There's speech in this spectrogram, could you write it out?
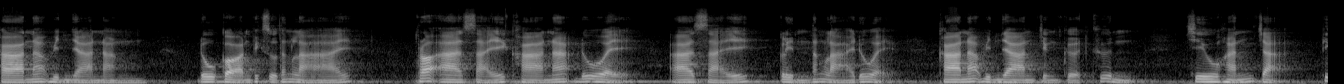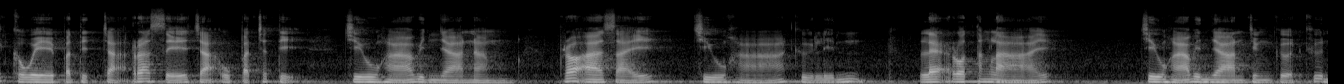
คานวิญญาณัง ดูก่อนภิกษุทั้งหลาย เพราะอาศัยคานะด้วย อาศัยกลิ่นทั้งหลายด้วย คานวิญญาณจึงเกิดขึ้น ชิวหันจะพิกเวปฏิจจะระเสจะอุปัชติ ชิวหาวิญญาณัง เพราะอาศัยชิวหาคือลิ้น และรสทั้งหลาย ชิวหาวิญญาณจึงเกิดขึ้น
